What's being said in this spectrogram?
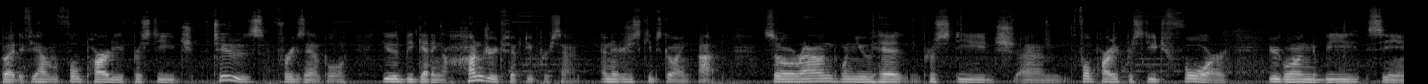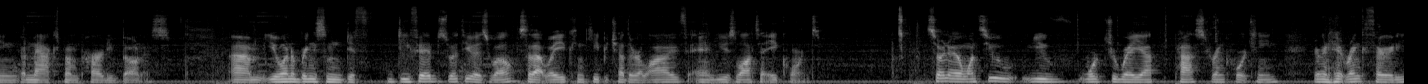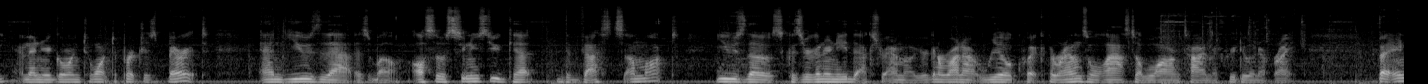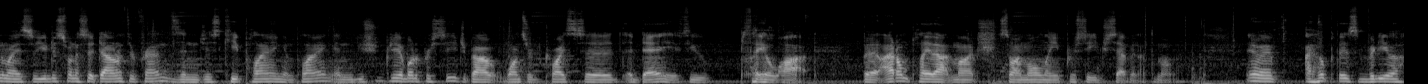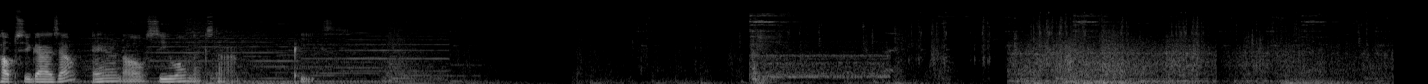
But if you have a full party of Prestige 2s, for example, you would be getting 150%, and it just keeps going up. So around when you hit Prestige, um, full party Prestige 4, you're going to be seeing the maximum party bonus. Um, you want to bring some def defibs with you as well, so that way you can keep each other alive and use lots of acorns. So anyway, once you, you've worked your way up past rank 14, you're going to hit rank 30, and then you're going to want to purchase Barrett and use that as well. Also, as soon as you get the vests unlocked, use those because you're going to need the extra ammo. You're going to run out real quick. The rounds will last a long time if you're doing it right. But anyway, so you just want to sit down with your friends and just keep playing and playing, and you should be able to prestige about once or twice a, a day if you play a lot. But I don't play that much, so I'm only prestige 7 at the moment. Anyway, I hope this video helps you guys out, and I'll see you all next time.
